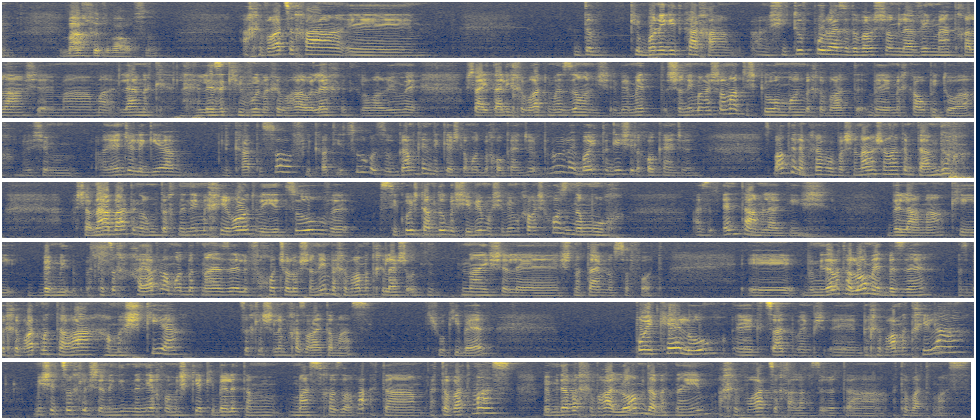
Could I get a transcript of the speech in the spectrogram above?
מה החברה עושה? החברה צריכה, אה, דו, בוא נגיד ככה, השיתוף פעולה זה דבר ראשון להבין מההתחלה שמה, מה, לאן, לאיזה כיוון החברה הולכת. כלומר, אם שהייתה לי חברת מזון, שבאמת, השנים הראשונות השקיעו המון בחברת, במחקר ופיתוח, ושהאנג'ל הגיע לקראת הסוף, לקראת ייצור, אז הוא גם כן ביקש לעמוד בחוק האנג'לים. פנו אליי, בואי תגישי לחוק האנג'לים. אז אמרתי להם, חבר'ה, בשנה הראשונה אתם תעמדו, השנה הבאה אתם כבר מתכננים מכירות וייצור, וסיכוי שתעמדו ב-70 או 75 אחוז נמוך. אז אין טעם להגיש. ולמה? כי במ... אתה צריך, חייב לעמוד בתנאי הזה לפחות שלוש שנים, בחברה מתחילה יש עוד תנאי של אה, שנתיים נוספות. אה, במידה ואתה לא עומד בזה, אז בחברת מטרה המשקיע צריך לשלם חזרה את המס שהוא קיבל. פה הקלו אה, קצת בחברה מתחילה, מי שצריך לשנגיד, נניח והמשקיע קיבל את המס חזרה, את ההטבת מס, במידה והחברה לא עמדה בתנאים, החברה צריכה להחזיר את ההטבת מס.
